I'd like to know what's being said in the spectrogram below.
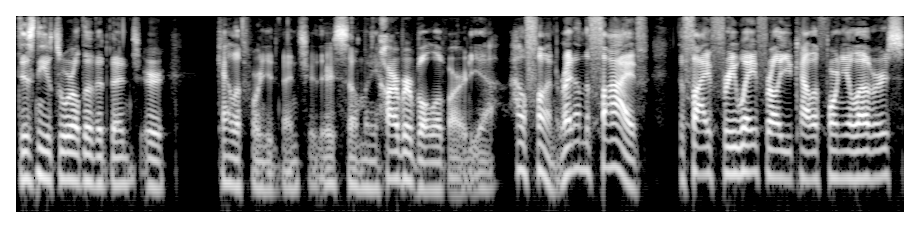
Disney's World of Adventure, California Adventure. There's so many. Harbor Boulevard. Yeah. How fun. Right on the five, the five freeway for all you California lovers.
